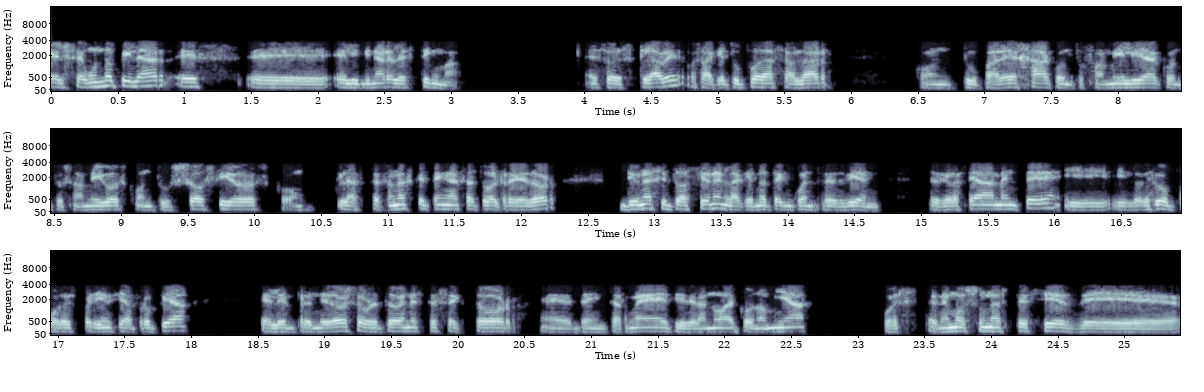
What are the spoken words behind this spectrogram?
El segundo pilar es eh, eliminar el estigma. Eso es clave, o sea, que tú puedas hablar con tu pareja, con tu familia, con tus amigos, con tus socios, con las personas que tengas a tu alrededor de una situación en la que no te encuentres bien. Desgraciadamente, y, lo digo por experiencia propia, el emprendedor, sobre todo en este sector eh, de Internet y de la nueva economía, pues tenemos una especie de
